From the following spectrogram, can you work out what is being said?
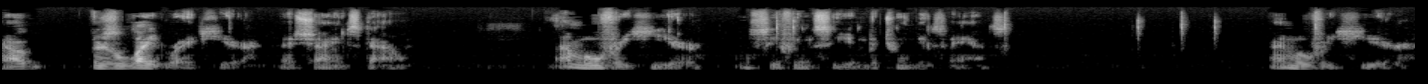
now there's a light right here that shines down. I'm over here. Let's see if we can see in between these vans. I'm over here.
